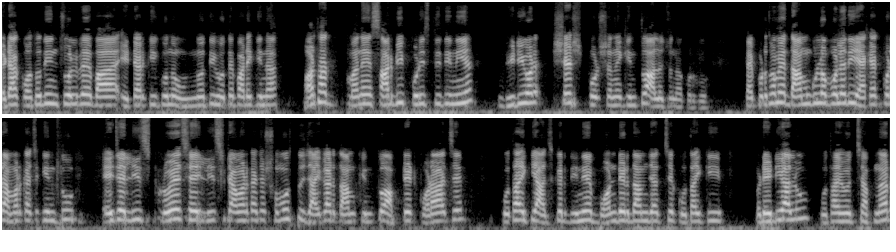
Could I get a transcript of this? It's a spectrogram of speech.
এটা কতদিন চলবে বা এটার কি কোনো উন্নতি হতে পারে কিনা, অর্থাৎ মানে সার্বিক পরিস্থিতি নিয়ে ভিডিওর শেষ পোর্শনে কিন্তু আলোচনা করব। তাই প্রথমে দামগুলো বলে দিই, এক এক করে আমার কাছে কিন্তু এই যে লিস্ট রয়েছে, এই লিস্টে আমার কাছে সমস্ত জায়গার দাম কিন্তু আপডেট করা আছে। কোথায় কি আজকের দিনে বন্ডের দাম যাচ্ছে, কোথায় কি রেডি আলু, কোথায় হচ্ছে আপনার?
